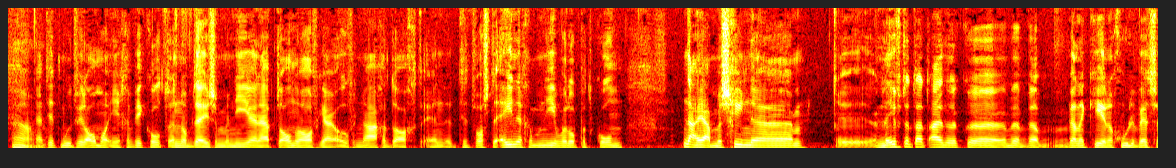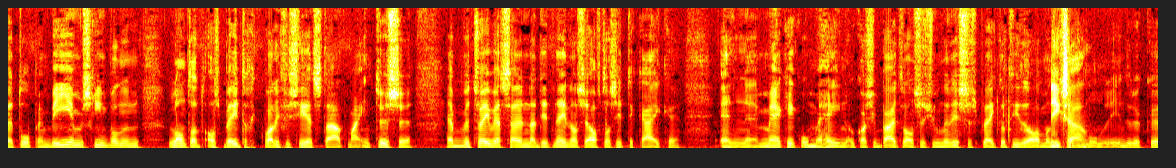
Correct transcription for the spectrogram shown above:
Ja. ja, dit moet weer allemaal ingewikkeld. En op deze manier. En heb er anderhalf jaar over nagedacht. En dit was de enige manier waarop het kon. Nou ja, misschien eh, eh, levert het uiteindelijk eh, wel- een keer een goede wedstrijd op. En ben je misschien van een land dat als beter gekwalificeerd staat. Maar intussen hebben we twee wedstrijden naar dit Nederlands elftal zitten kijken. En eh, merk ik om me heen, ook als je buitenlandse journalisten spreekt, dat die er allemaal niet aan. onder de indruk, eh,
